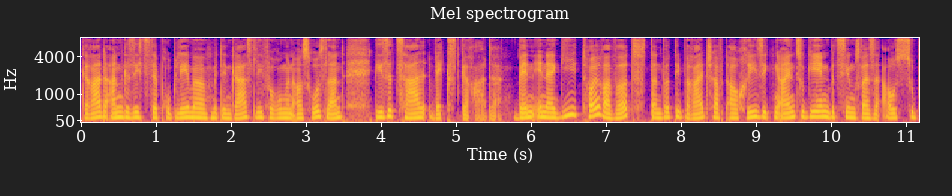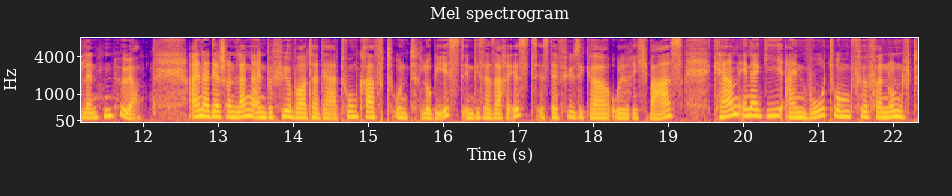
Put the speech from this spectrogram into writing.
gerade angesichts der Probleme mit den Gaslieferungen aus Russland, diese Zahl wächst gerade. Wenn Energie teurer wird, dann wird die Bereitschaft auch Risiken einzugehen bzw. auszublenden höher. Einer, der schon lange ein Befürworter der Atomkraft und Lobbyist in dieser Sache ist, ist der Physiker Ulrich Waas. Kernenergie, ein Votum für Vernunft,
